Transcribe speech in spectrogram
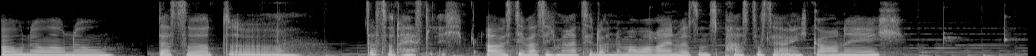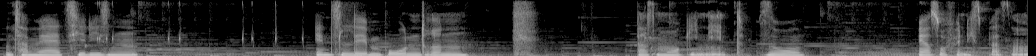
Oh no, oh no. Das wird... Äh, das wird hässlich. Aber wisst ihr was, ich mache jetzt hier doch eine Mauer rein, weil sonst passt das ja eigentlich gar nicht. Sonst haben wir jetzt hier diesen Insellebenboden drin. Das nicht. So. Ja, so finde ich es besser.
